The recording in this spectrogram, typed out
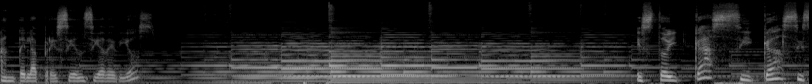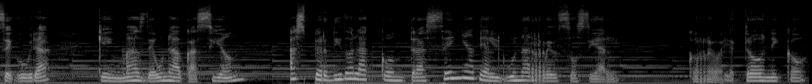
ante la presencia de Dios? Estoy casi, casi segura que en más de una ocasión has perdido la contraseña de alguna red social, correo electrónico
